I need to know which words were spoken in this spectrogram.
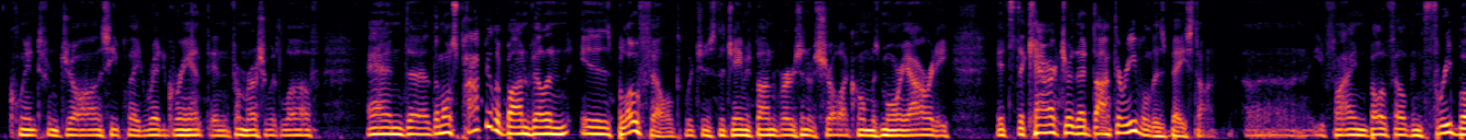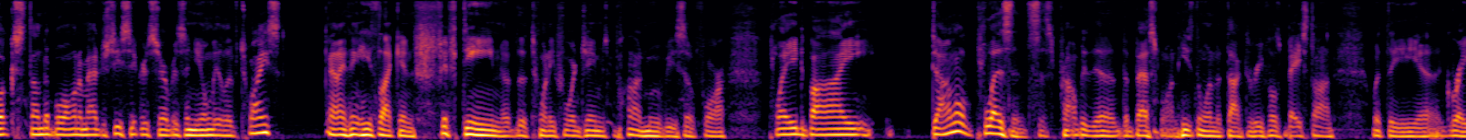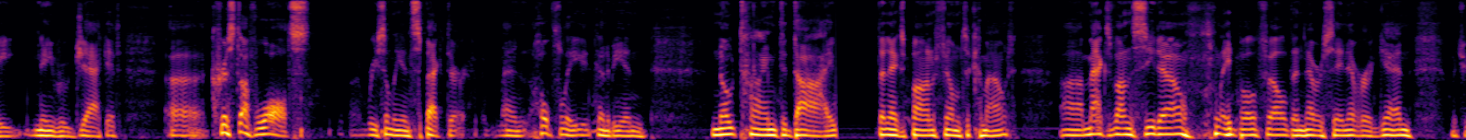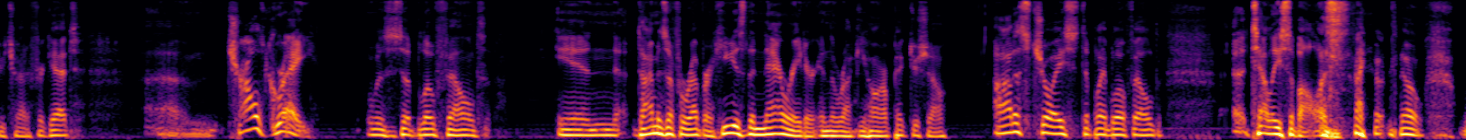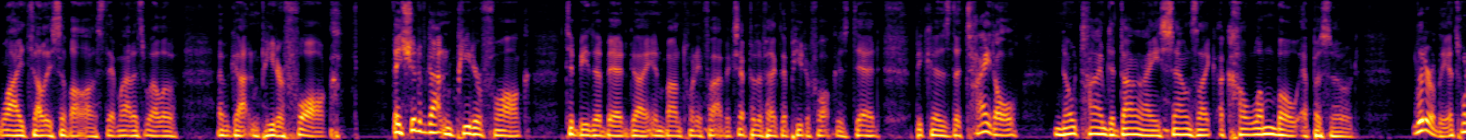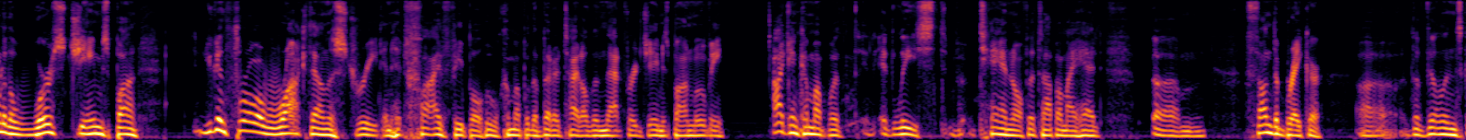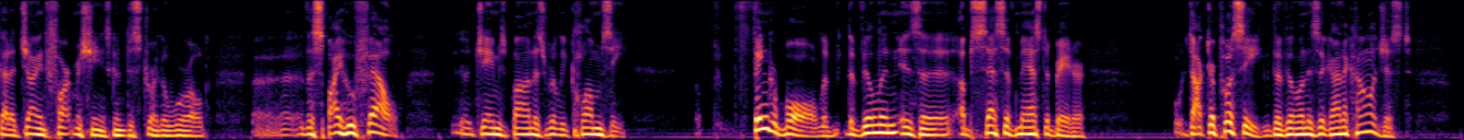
Quint from Jaws. He played Red Grant in From Russia with Love. And uh, the most popular Bond villain is Blofeld, which is the James Bond version of Sherlock Holmes Moriarty. It's the character that Dr. Evil is based on. Uh, you find Blofeld in three books Thunderball and Her Majesty's Secret Service, and You Only Live Twice. And I think he's like in 15 of the 24 James Bond movies so far. Played by Donald Pleasence is probably the, the best one. He's the one that Dr. Evil's based on with the uh, gray Nehru jacket. Uh, Christoph Waltz, recently in Spectre, and hopefully going to be in No Time to Die, the next Bond film to come out. Uh, Max von Sydow played Blofeld and Never Say Never Again, which we try to forget. Um, Charles Gray was uh, Blofeld in Diamonds Are Forever. He is the narrator in the Rocky Horror Picture Show. Oddest choice to play Blofeld, uh, Telly Savalas. I don't know why Telly Savalas. They might as well have, have gotten Peter Falk. They should have gotten Peter Falk to be the bad guy in Bond 25, except for the fact that Peter Falk is dead, because the title, No Time to Die, sounds like a Columbo episode. Literally, it's one of the worst James Bond. You can throw a rock down the street and hit five people who will come up with a better title than that for a James Bond movie. I can come up with at least 10 off the top of my head. Um, Thunderbreaker Uh, the villain's got a giant fart machine. He's going to destroy the world. Uh, the Spy Who Fell. Uh, James Bond is really clumsy. Fingerball. The, the villain is a obsessive masturbator. Dr. Pussy. The villain is a gynecologist.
